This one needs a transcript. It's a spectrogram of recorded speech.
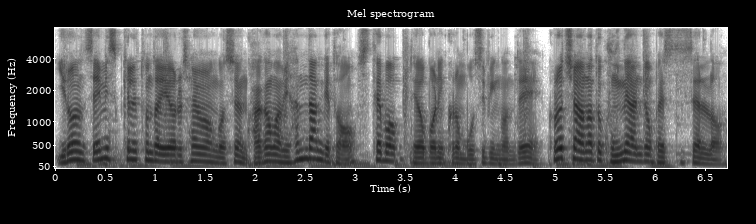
이런 세미 스켈레톤 다이얼을 사용한 것은 과감함이 한 단계 더 스텝업 되어버린 그런 모습인 건데 그렇지 않아도 국내 안정 베스트셀러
